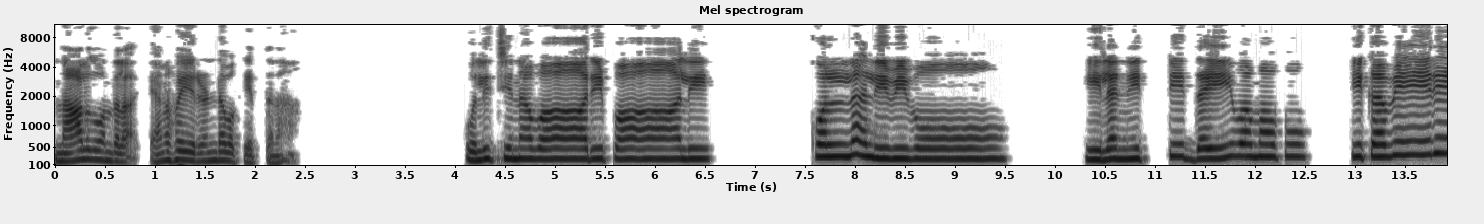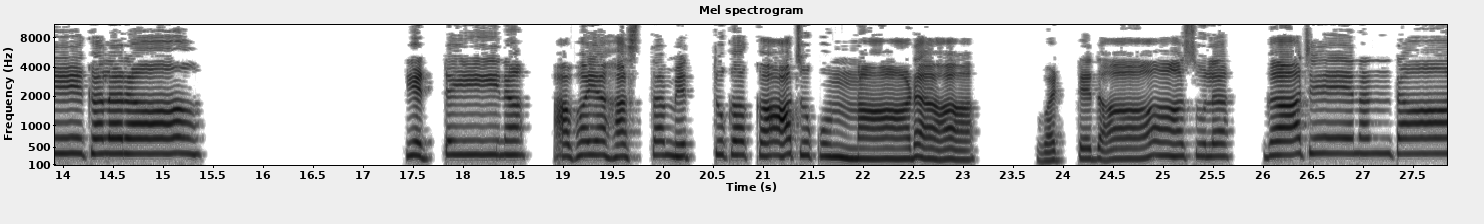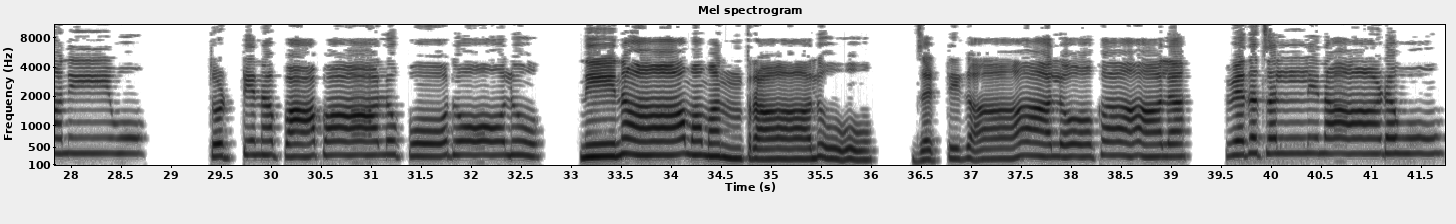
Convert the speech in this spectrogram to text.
నాలుగు వందల ఎనభై రెండవ కీర్తన. కొలిచిన వారి పాలి కొల్లలివివో ఇలనిట్టి దైవమపు ఇక వేరే కలరా. ఎట్టైన అభయహస్తమెత్తుక కాచుకున్నాడా వట్టెదాసుల గాచేనంటా నీవు. తొట్టిన పాపాలు పోదోలు నీ మంత్రాలు జట్టిగా లోకాల వెదచల్లినాడవు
